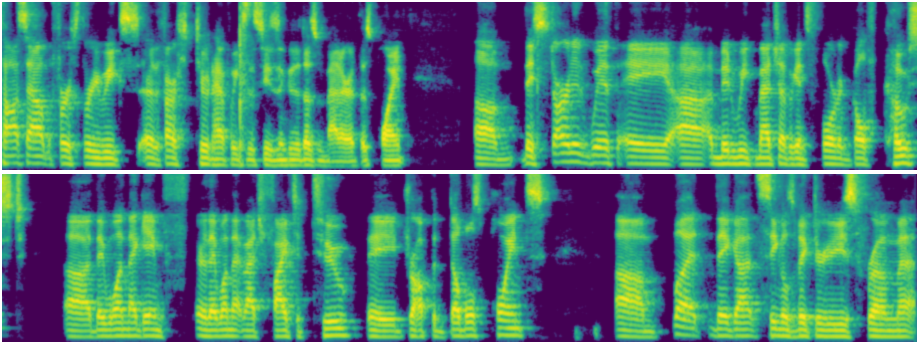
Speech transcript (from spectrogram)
toss out the first three weeks or the first two and a half weeks of the season because it doesn't matter at this point. Um, they started with a, uh, a midweek matchup against Florida Gulf Coast. Uh, they won that game or they won that match five to two. They dropped the doubles points, um, but they got singles victories from uh,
